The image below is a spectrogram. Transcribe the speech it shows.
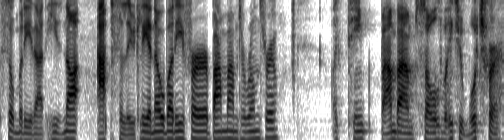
somebody that he's not absolutely a nobody for Bam Bam to run through. I think Bam Bam sold way too much for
